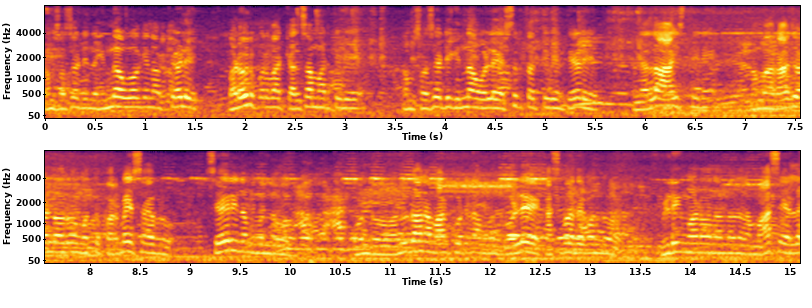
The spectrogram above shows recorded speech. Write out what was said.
ನಮ್ಮ ಸೊಸೈಟಿಯಿಂದ ಇನ್ನೂ ಹೋಗಿ ನಾವು ಕೇಳಿ ಬಡವರ ಪರವಾಗಿ ಕೆಲಸ ಮಾಡ್ತೀವಿ. ನಮ್ಮ ಸೊಸೈಟಿಗೆ ಇನ್ನೂ ಒಳ್ಳೆ ಹೆಸರು ತರ್ತೀವಿ ಅಂತೇಳಿ ನಾನೆಲ್ಲ ಆಯಿಸ್ತೀನಿ. ನಮ್ಮ ರಾಜಣ್ಣವರು ಮತ್ತು ಪರಮೇಶ್ ಸಾಹೇಬರು ಸೇರಿ ನಮಗೊಂದು ಒಂದು ಅನುದಾನ ಮಾಡಿಕೊಟ್ಟು ನಮಗೊಂದು ಒಳ್ಳೆ ಕಸಬಾದಾಗ ಒಂದು ಬಿಲ್ಡಿಂಗ್ ಮಾಡೋಣ ಅನ್ನೋದು ನಮ್ಮ ಆಸೆ ಎಲ್ಲ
